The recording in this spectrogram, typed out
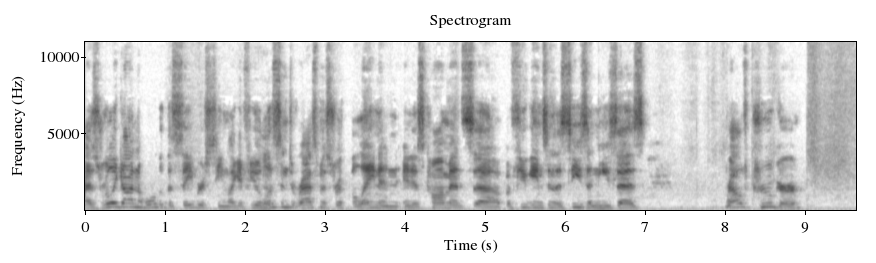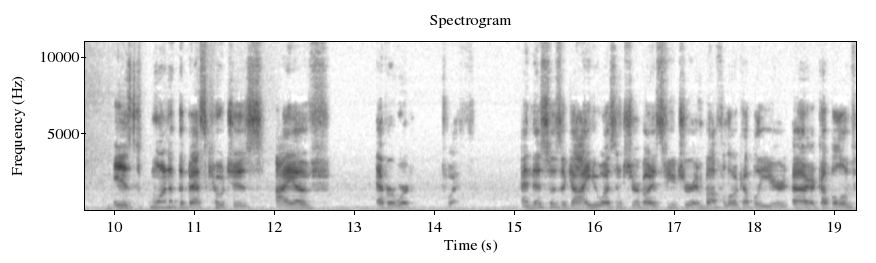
has really gotten a hold of the Sabres team. Like if you listen to Rasmus Ristolainen in his comments uh, a few games into the season, he says Ralph Krueger is one of the best coaches I have ever worked with. And this was a guy who wasn't sure about his future in Buffalo a couple of years, uh, a couple of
